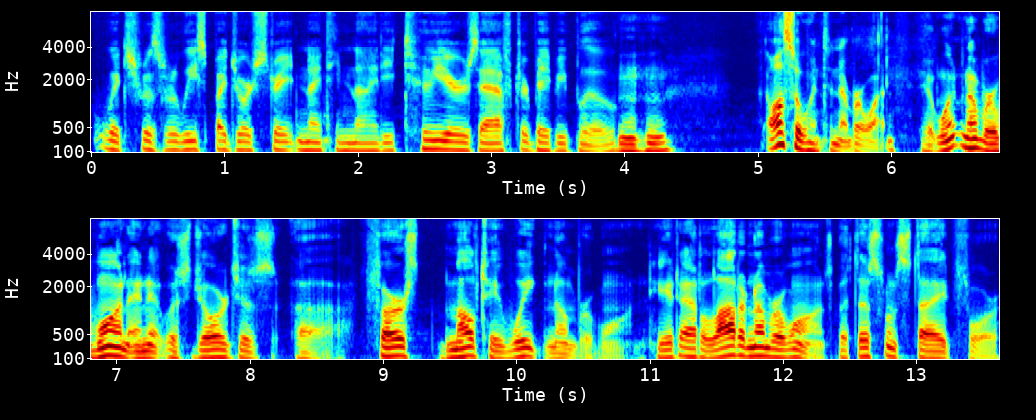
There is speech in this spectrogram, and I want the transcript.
which was released by George Strait in 1990, two years after Baby Blue, hmm also went to number one. It went number one, and it was George's uh, first multi-week number one. He had had a lot of number ones, but this one stayed for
